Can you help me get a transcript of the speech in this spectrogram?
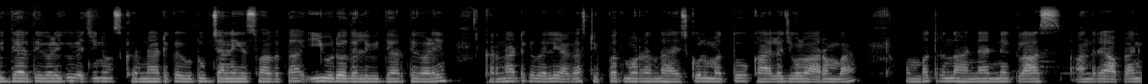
ವಿದ್ಯಾರ್ಥಿಗಳಿಗೂ ಎಜಿ ನ್ಯೂಸ್ ಕರ್ನಾಟಕ ಯೂಟ್ಯೂಬ್ ಚಾನಲ್ಗೆ ಸ್ವಾಗತ. ಈ ವಿಡಿಯೋದಲ್ಲಿ ವಿದ್ಯಾರ್ಥಿಗಳೇ, ಕರ್ನಾಟಕದಲ್ಲಿ ಆಗಸ್ಟ್ ಇಪ್ಪತ್ತ್ಮೂರರಿಂದ ಹೈಸ್ಕೂಲ್ ಮತ್ತು ಕಾಲೇಜುಗಳು ಆರಂಭ. ಒಂಬತ್ತರಿಂದ ಹನ್ನೆರಡನೇ ಕ್ಲಾಸ್ ಅಂದರೆ ಆಫ್ಲೈನ್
